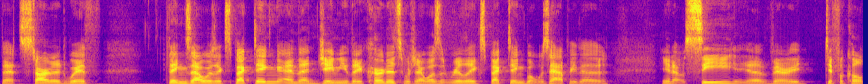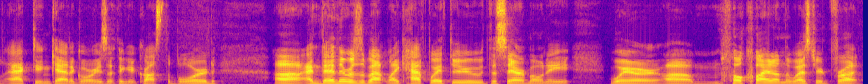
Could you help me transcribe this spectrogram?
that started with things I was expecting, and then Jamie Lee Curtis, which I wasn't really expecting, but was happy to, you know, C, Uh, very difficult acting categories, I think, across the board. Uh, and then there was about like halfway through the ceremony where um, All Quiet on the Western Front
